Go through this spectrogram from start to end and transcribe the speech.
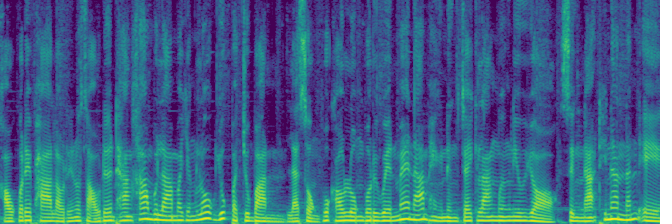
เขาก็ได้พาเหล่าไดโนเสาร์เดินทางข้ามเวลามายังโลกยุคปัจจุบัน และส่งพวกเขาลงบริเวณแม่น้ำแห่งหนึ่งใจกลางเมืองนิวยอร์กซึ่งณที่นั่นนั่นเอง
